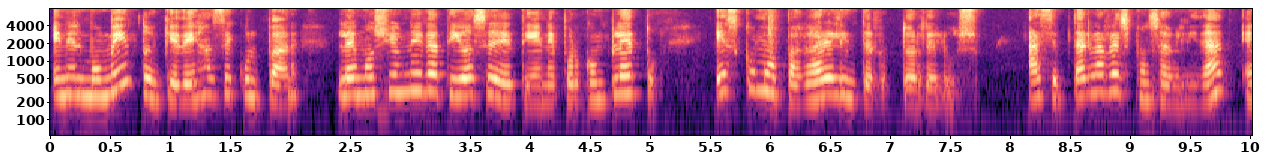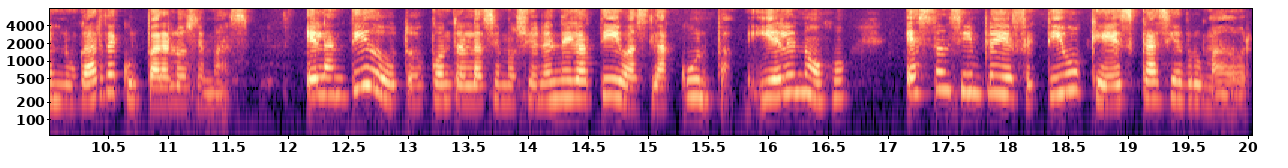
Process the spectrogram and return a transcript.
En el momento en que dejas de culpar, la emoción negativa se detiene por completo es como apagar el interruptor de luz, aceptar la responsabilidad en lugar de culpar a los demás. El antídoto contra las emociones negativas, la culpa y el enojo es tan simple y efectivo que es casi abrumador.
